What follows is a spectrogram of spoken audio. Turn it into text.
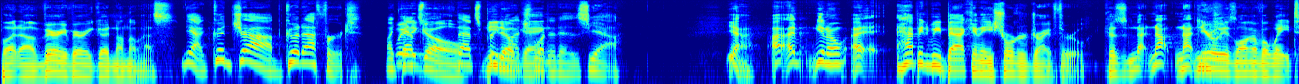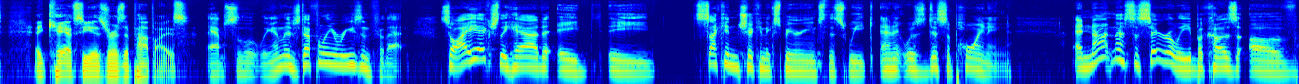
but uh, very very good nonetheless. Yeah, good job, good effort. Like Way to that's, go. That's pretty Neato much gang. what it is. Yeah. Yeah, I, I you know I happy to be back in a shorter drive through because not not not nearly as long of a wait at KFC as there is at Popeyes. Absolutely. And there's definitely a reason for that. So I actually had a a second chicken experience this week and it was disappointing. And not necessarily because of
